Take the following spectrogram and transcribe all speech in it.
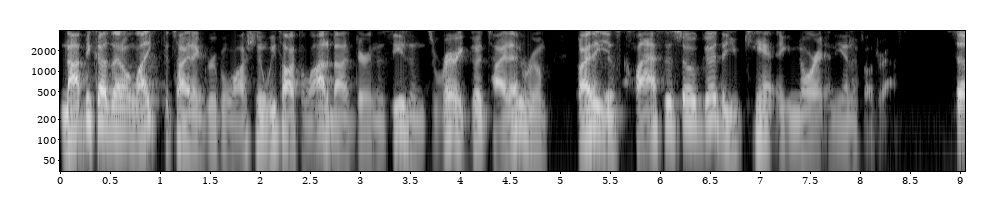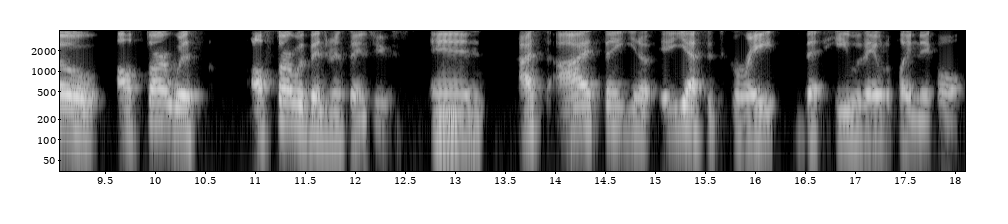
Not because I don't like the tight end group in Washington. We talked a lot about it during the season. It's a very good tight end room, but I think yeah. this class is so good that you can't ignore it in the NFL draft. So I'll start with I'll start with Benjamin St-Juste, mm-hmm. and mm-hmm. I th- I think you know yes, it's great that he was able to play nickel.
